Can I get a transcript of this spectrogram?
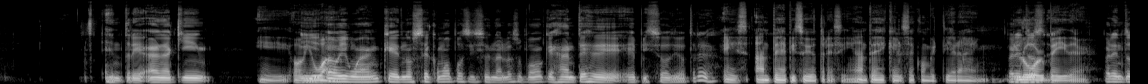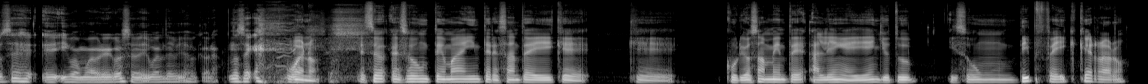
entre Anakin y Obi-Wan. Obi-Wan, que no sé cómo posicionarlo, supongo que es antes de episodio 3. es antes de episodio 3, sí, antes de que él se convirtiera en Pero Lord entonces- Vader. Pero entonces eh, Iwan McGregor se ve igual de viejo que ahora. No sé. Bueno, eso, eso es un tema interesante ahí que, que curiosamente alguien ahí en YouTube hizo un deepfake, qué raro,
